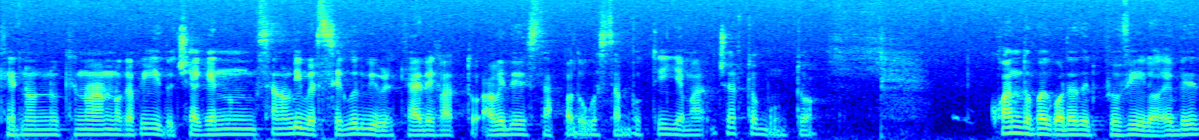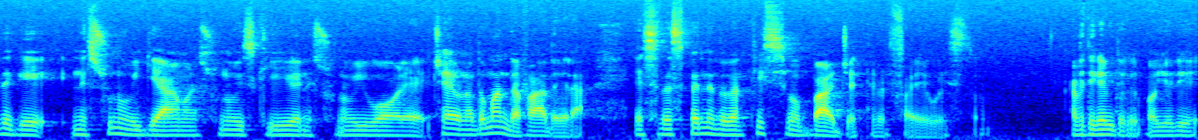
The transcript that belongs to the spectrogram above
che non, che non, hanno capito, cioè che non stanno lì per seguirvi perché avete, fatto, avete stappato questa bottiglia, ma a un certo punto, quando poi guardate il profilo e vedete che nessuno vi chiama, nessuno vi scrive, nessuno vi vuole, cioè una domanda fatevela e state spendendo tantissimo budget per fare questo. Avete capito che voglio dire?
